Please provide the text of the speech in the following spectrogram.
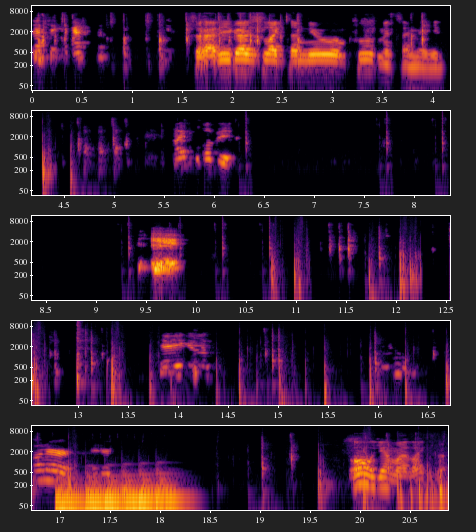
That's a cat. So how do you guys like the new improvements I made? I love it. There you go. Hunter. Later. Oh yeah, my like that.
